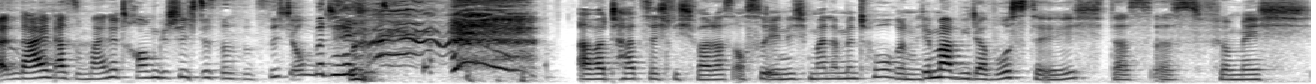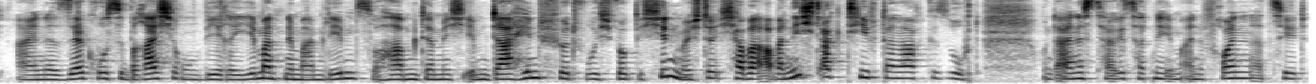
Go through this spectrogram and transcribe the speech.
äh, nein, also meine Traumgeschichte ist das jetzt nicht unbedingt. Aber tatsächlich war das auch so ähnlich meiner Mentorin. Immer wieder wusste ich, dass es für mich eine sehr große Bereicherung wäre, jemanden in meinem Leben zu haben, der mich eben dahin führt, wo ich wirklich hin möchte. Ich habe aber nicht aktiv danach gesucht. Und eines Tages hat mir eben eine Freundin erzählt,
